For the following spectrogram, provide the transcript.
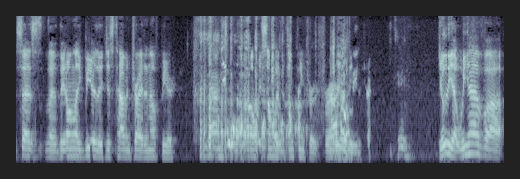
says that they don't like beer, they just haven't tried enough beer. Yeah, always somebody something for for everybody. sí. Julia, we have uh,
